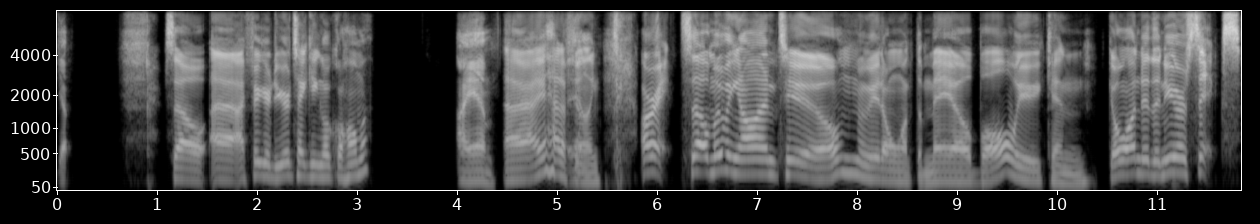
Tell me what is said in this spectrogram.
Yep. So uh, I figured you're taking Oklahoma. I am. Uh, I had a feeling. All right. So moving on to, we don't want the Mayo Bowl. We can go on to the New Year's Six.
